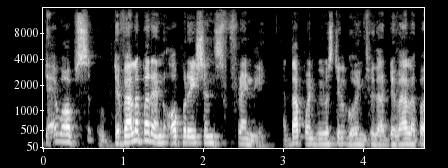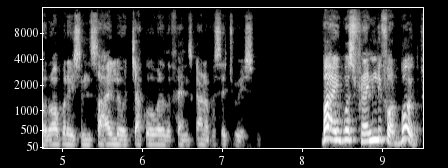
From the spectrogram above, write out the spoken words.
DevOps, developer and operations friendly. At that point, we were still going through that developer operations silo, chuck over the fence kind of a situation but it was friendly for both.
